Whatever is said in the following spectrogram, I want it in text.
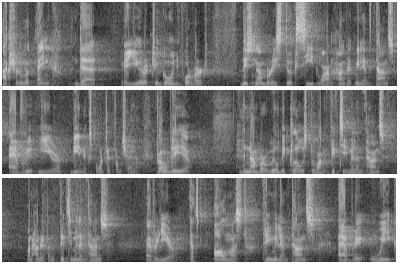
Actually, we think that a year or two going forward, this number is to exceed 100 million tons every year being exported from China. Probably uh, the number will be close to 150 million tons, 150 million tons every year. That's almost 3 million tons every week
